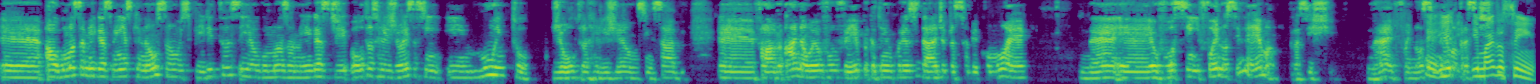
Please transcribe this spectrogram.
é, algumas amigas minhas que não são espíritas e algumas amigas de outras religiões, assim, e muito de outra religião, assim, sabe? É, falaram, ah, não, eu vou ver porque eu tenho curiosidade para saber como é, né? É, eu vou sim, e foi no cinema para assistir, né? Foi no é, cinema para assistir. E mais assim,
